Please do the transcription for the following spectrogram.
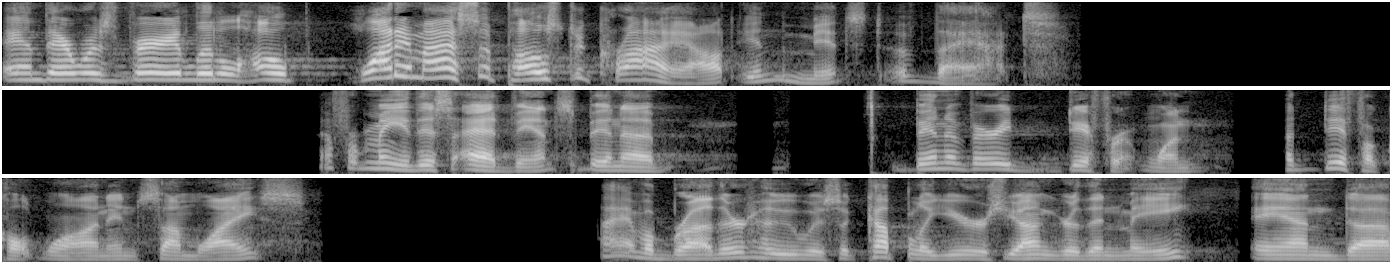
and there was very little hope. What am I supposed to cry out in the midst of that? Now, for me, this Advent's been a been a very different one, a difficult one in some ways. I have a brother who was a couple of years younger than me, and uh,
